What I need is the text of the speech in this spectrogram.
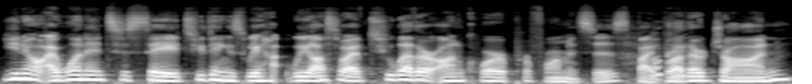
You know, I wanted to say two things. We ha- we also have two other encore performances by Brother John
